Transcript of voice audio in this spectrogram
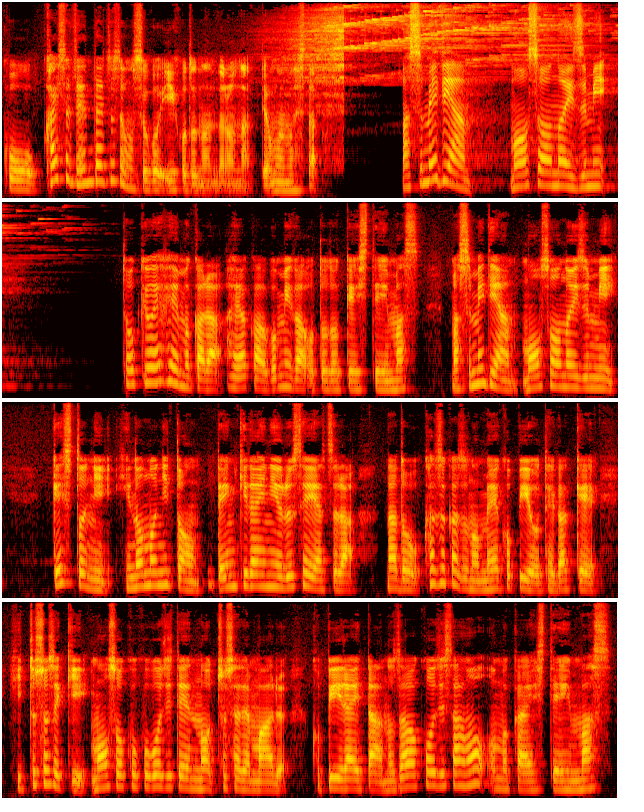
こう会社全体としてもすごいいいことなんだろうなって思いました。マスメディアン妄想の泉。東京 FM から早川ゴミがお届けしています。マスメディアン妄想の泉。ゲストに日野の2トン電気代にうるせえやつらなど数々の名コピーを手掛けヒット書籍妄想国語辞典の著者でもあるコピーライター野沢浩二さんをお迎えしています。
